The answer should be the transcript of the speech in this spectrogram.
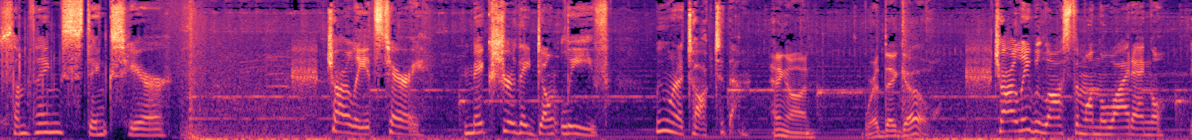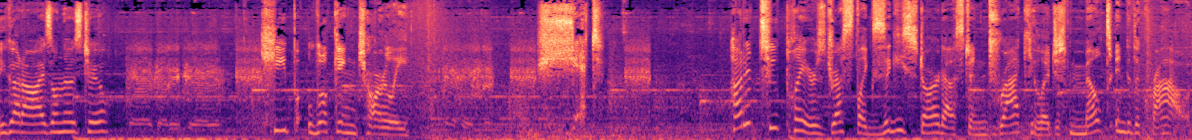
Something stinks here. Charlie, it's Terry. Make sure they don't leave. We want to talk to them. Hang on. Where'd they go? Charlie, we lost them on the wide angle. You got eyes on those two? Keep looking, Charlie. Shit! How did two players dressed like Ziggy Stardust and Dracula just melt into the crowd?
